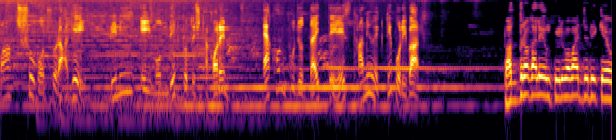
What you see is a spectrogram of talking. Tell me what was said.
পাঁচশো বছর আগে তিনি এই মন্দির প্রতিষ্ঠা করেন। এখন পুজোর দায়িত্বে স্থানীয় একটি পরিবার। ভদ্রকালী এবং পীর বাবার যদি কেউ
